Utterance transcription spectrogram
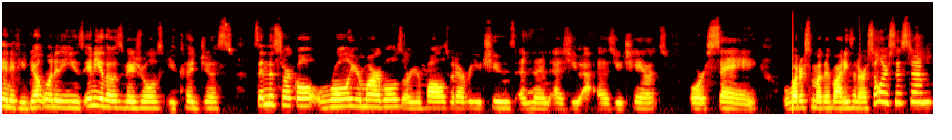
And if you don't want to use any of those visuals, you could just sit in the circle, roll your marbles or your balls, whatever you choose, and then as you as you chant or say, what are some other bodies in our solar system?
